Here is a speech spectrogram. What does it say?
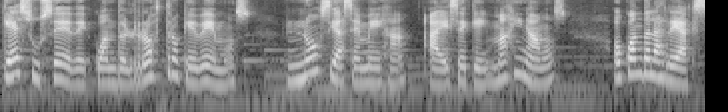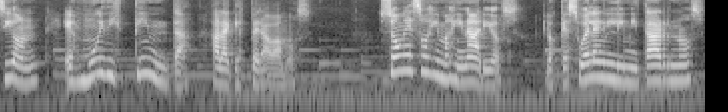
qué sucede cuando el rostro que vemos no se asemeja a ese que imaginamos o cuando la reacción es muy distinta a la que esperábamos. Son esos imaginarios los que suelen limitarnos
